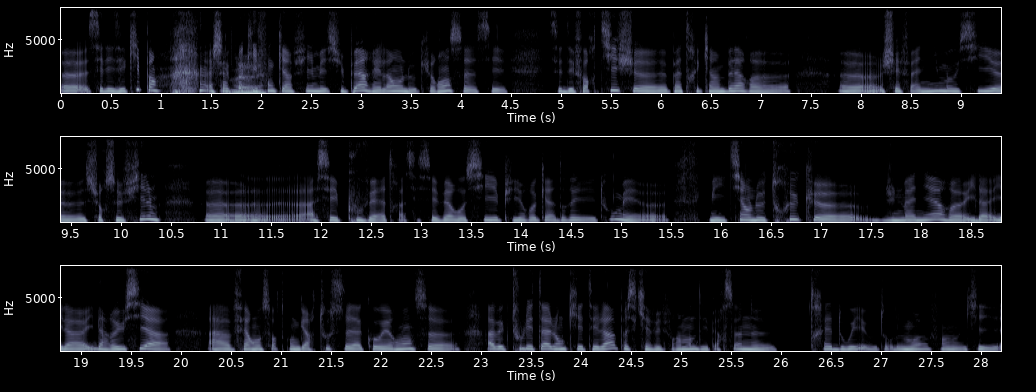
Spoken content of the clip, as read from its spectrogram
Euh, c'est les équipes hein. à chaque fois qu'ils font qu'un film est super et là en l'occurrence c'est des fortiches Patrick Imbert euh, chef anime aussi euh, sur ce film, euh, assez pouvait être assez sévère aussi et puis recadré et tout, mais mais il tient le truc d'une manière, il a il a il a réussi à à faire en sorte qu'on garde tous la cohérence avec tous les talents qui étaient là, parce qu'il y avait vraiment des personnes très douées autour de moi, qui,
